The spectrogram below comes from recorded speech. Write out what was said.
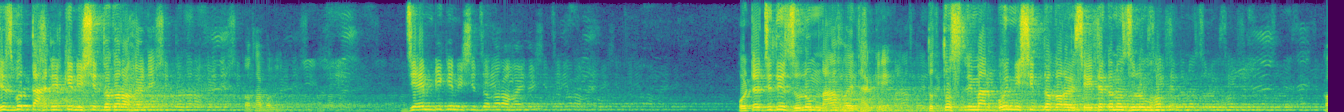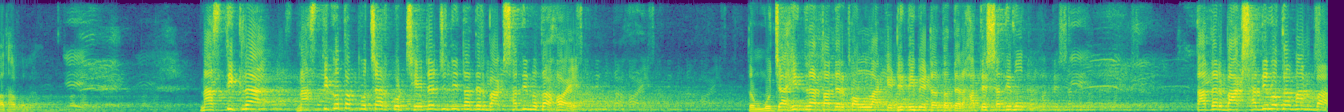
হিজবুত তাহরিরকে নিষিদ্ধ করা হয়নি। কথা বলেন। জেএমবিকে নিষিদ্ধ করা হয়নি। ওটা যদি জুলুম না হয়ে থাকে, তো তসলিমার বই নিষিদ্ধ করা হয়েছে, এটা কেন জুলুম হবে? কথা বলেন। নাস্তিকরা নাস্তিকতা প্রচার করছে, এটা যদি তাদের বাক স্বাধীনতা হয়, তো মুজাহিদরা তাদের কল্লা কেটে দিবে, এটা তাদের হাতের স্বাধীনতা? তাদের বাক স্বাধীনতা মানবা?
